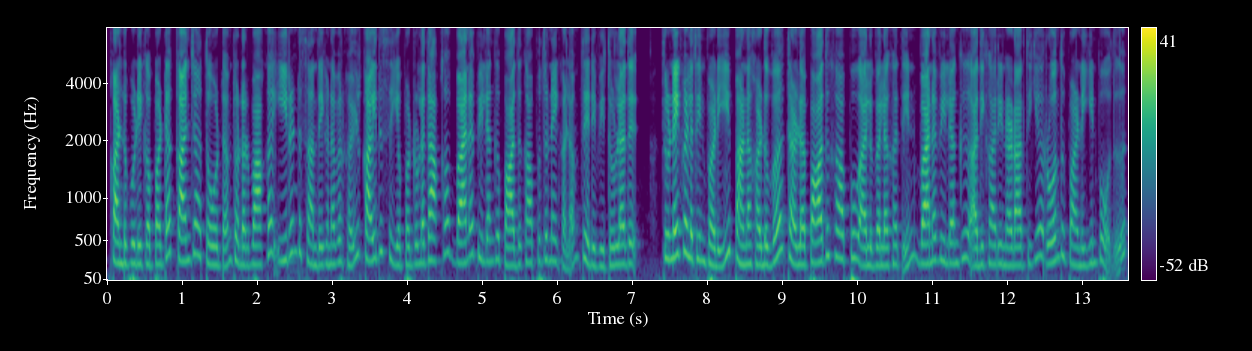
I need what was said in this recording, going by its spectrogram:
கண்டுபிடிக்கப்பட்ட கஞ்சா தோட்டம் தொடர்பாக இரண்டு சந்தேக நபர்கள் கைது செய்யப்பட்டுள்ளதாக வனவிலங்கு பாதுகாப்பு திணைக்களம் தெரிவித்துள்ளது. துணைக்களத்தின்படி பனகடுவ தள பாதுகாப்பு அலுவலகத்தின் வனவிலங்கு அதிகாரி நடாத்திய ரோந்து பணியின் போது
